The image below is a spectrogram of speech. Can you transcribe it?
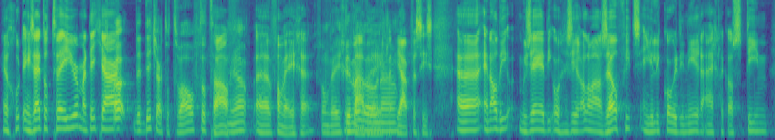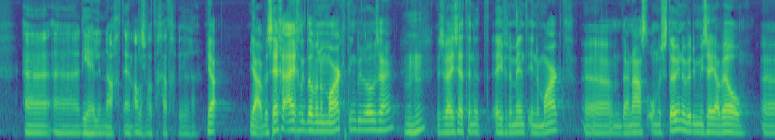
Heel goed. En je zei tot twee uur, maar dit jaar Oh, dit, dit jaar tot 12. tot twaalf. Ja, eh, vanwege vanwege de corona. Ja, precies. Eh, en al die musea die organiseren allemaal zelf iets... en jullie coördineren eigenlijk als team die hele nacht... en alles wat er gaat gebeuren. Ja. ja, we zeggen eigenlijk dat we een marketingbureau zijn. Mhm. Dus wij zetten het evenement in de markt. Ehm, daarnaast ondersteunen we de musea wel eh,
